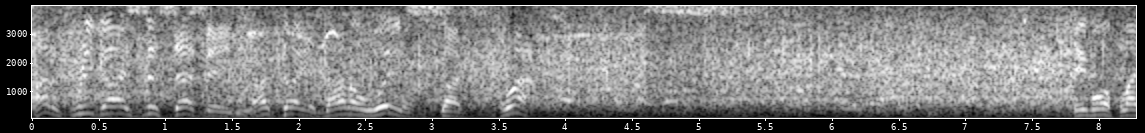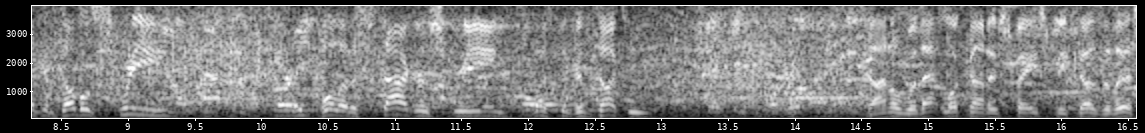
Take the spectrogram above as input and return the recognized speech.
How did three guys miss that baby? I'll tell you, Donald Williams got cracked. Came off like a double screen. They call it a stagger screen, Western Kentucky. Donald with that look on his face because of this.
